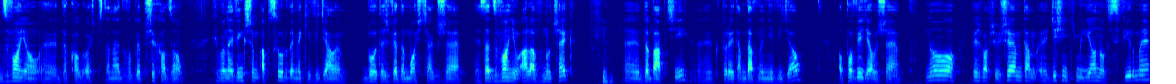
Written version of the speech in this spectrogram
dzwonią e, do kogoś, czy to nawet w ogóle przychodzą. Chyba największym absurdem, jaki widziałem, było też w wiadomościach, że zadzwonił ala wnuczek e, do babci, której tam dawno nie widział. Opowiedział, że no, wiesz babciu, wziąłem tam e, 10 milionów z firmy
